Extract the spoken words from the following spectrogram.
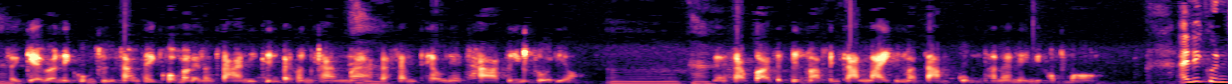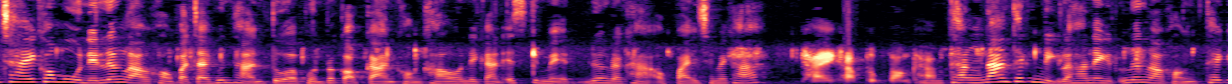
ค่ะสังเกตว่าในกลุ่มสื่อสารให้คมอะไรต่างๆ นี้ขึ้นไปค่อนข้างมากค่ะแต่ซัมเทลเนี่ยช้าก็อยู่ตัวเดียวอ๋อค่ะนะครับก็อาจจะขึ้นมาเป็นการไล่ขึ้นมาตามกลุ่มเท่านั้นเองที่ผมมอง อันนี้คุณใช้ข้อมูลในเรื่องราวของปัจจัยพื้นฐานตัวผลประกอบการของเขาในการ estimate เรื่องราคาออกไปใช่ไหมคะ ใช่ครับถูกต้องครับ ทางด้านเทคนิคแล้วคะในเรื่องราวของเทค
